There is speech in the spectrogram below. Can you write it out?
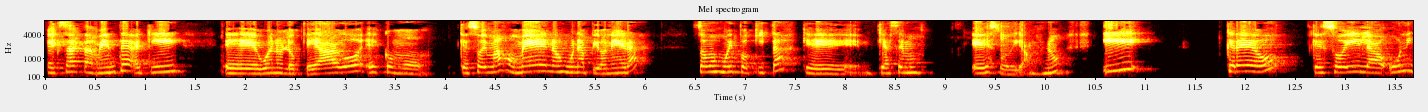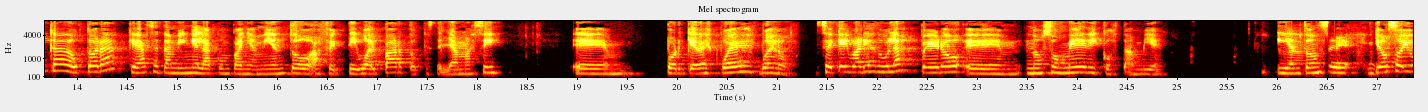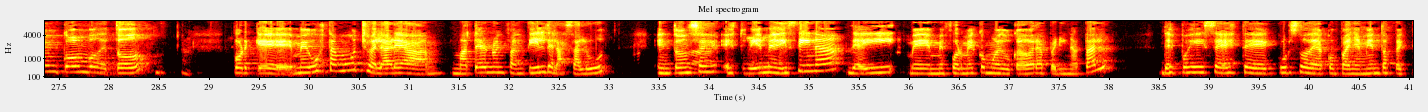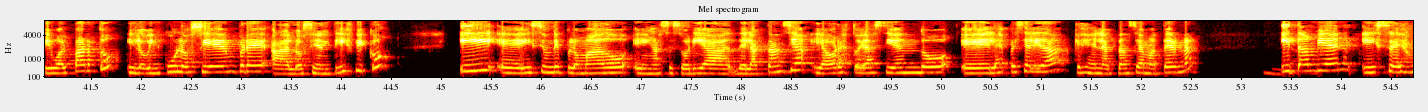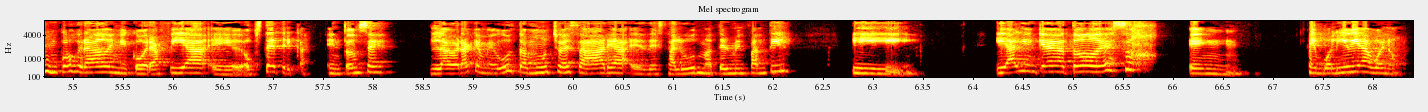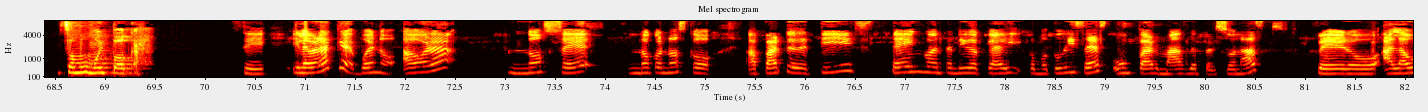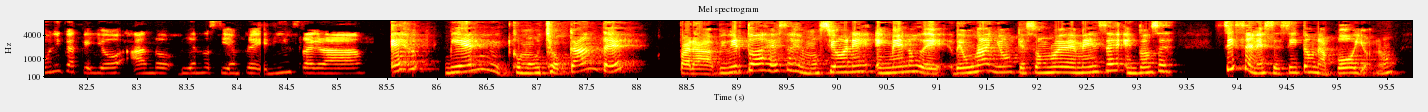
Exactamente, aquí, eh, bueno, lo que hago es como que soy más o menos una pionera, somos muy poquitas que, que hacemos eso, digamos, ¿no? Y creo que soy la única doctora que hace también el acompañamiento afectivo al parto, que se llama así. Eh, porque después, bueno, sé que hay varias dulas, pero eh, no son médicos también. Y entonces yo soy un combo de todo, porque me gusta mucho el área materno-infantil de la salud. Entonces estudié medicina, de ahí me, me formé como educadora perinatal Después hice este curso de acompañamiento afectivo al parto y lo vinculo siempre a lo científico. Y eh, hice un diplomado en asesoría de lactancia y ahora estoy haciendo eh, la especialidad que es en lactancia materna. Y también hice un posgrado en ecografía eh, obstétrica. Entonces, la verdad que me gusta mucho esa área de salud materno-infantil y, y alguien que haga todo eso en, en Bolivia, bueno, somos muy pocas. Sí, y la verdad que, bueno, ahora no sé, no conozco, aparte de ti, tengo entendido que hay, como tú dices, un par más de personas, pero a la única que yo ando viendo siempre en Instagram. Es bien como chocante para vivir todas esas emociones en menos de, un año, que son nueve meses, entonces sí se necesita un apoyo, ¿no?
